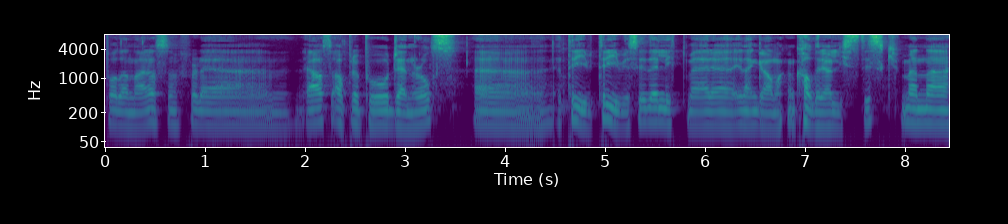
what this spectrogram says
på den der, altså. For det Ja, altså, apropos generals. eh, jeg triv, trives i det litt mer eh, i den grad man kan kalle det realistisk. Men uh,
